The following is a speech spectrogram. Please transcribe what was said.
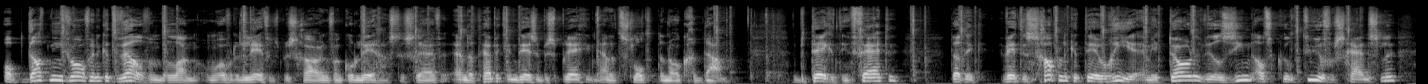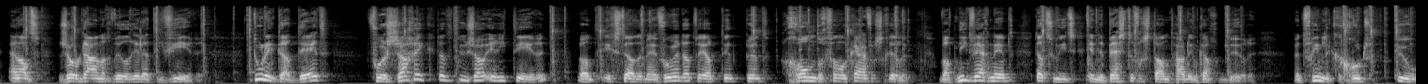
Op dat niveau vind ik het wel van belang om over de levensbeschouwing van collega's te schrijven... en dat heb ik in deze bespreking aan het slot dan ook gedaan. Het betekent in feite dat ik wetenschappelijke theorieën en methoden wil zien als cultuurverschijnselen... en als zodanig wil relativeren. Toen ik dat deed, voorzag ik dat het u zou irriteren... want ik stelde mij voor dat wij op dit punt grondig van elkaar verschillen. Wat niet wegneemt dat zoiets in de beste verstandhouding kan gebeuren. Met vriendelijke groet, uw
